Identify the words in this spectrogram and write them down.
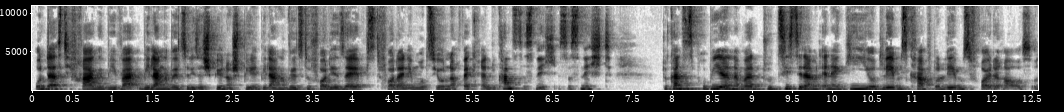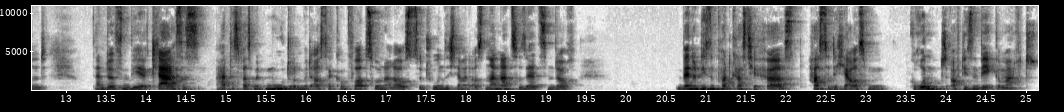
Und da ist die Frage, wie, wie lange willst du dieses Spiel noch spielen? Wie lange willst du vor dir selbst, vor deinen Emotionen noch wegrennen? Du kannst es nicht. Es ist nicht, du kannst es probieren, aber du ziehst dir damit Energie und Lebenskraft und Lebensfreude raus. Und dann dürfen wir, klar, es ist, hat es was mit Mut und mit aus der Komfortzone raus zu tun, sich damit auseinanderzusetzen. Doch wenn du diesen Podcast hier hörst, hast du dich ja aus dem Grund auf diesen Weg gemacht.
